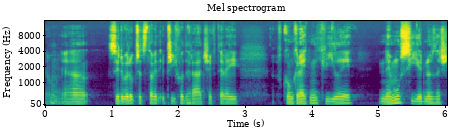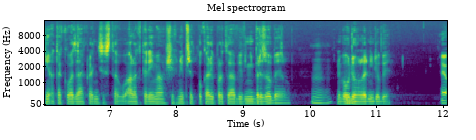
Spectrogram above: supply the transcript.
Jo. Hmm. Já si dovedu představit i příchod hráče, který v konkrétní chvíli nemusí jednoznačně atakovat základní sestavu, ale který má všechny předpoklady pro to, aby v ní brzo byl. Hmm. Nebo v dohledné době. Jo.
